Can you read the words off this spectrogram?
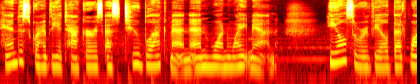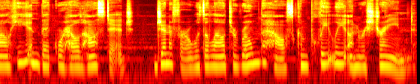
Han described the attackers as two black men and one white man. He also revealed that while he and Bich were held hostage, Jennifer was allowed to roam the house completely unrestrained.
